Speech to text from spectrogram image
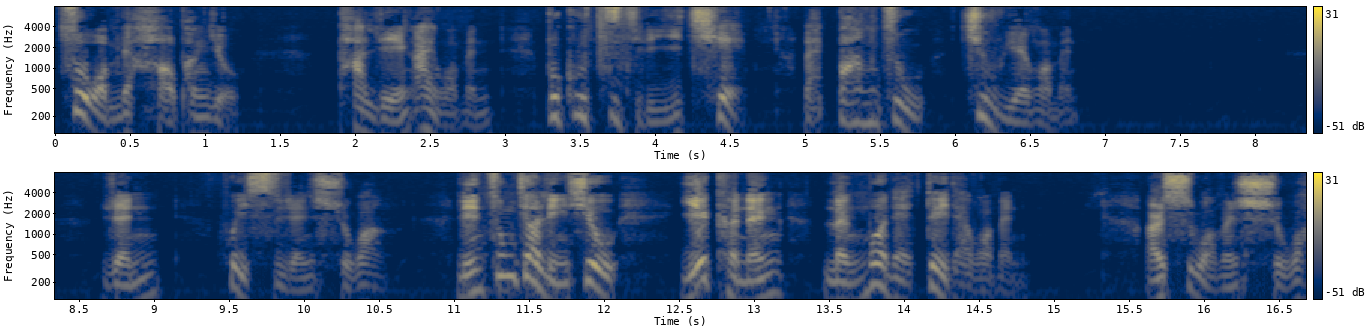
做我们的好朋友。他怜爱我们，不顾自己的一切来帮助救援我们。人会使人失望，连宗教领袖也可能冷漠的对待我们，而使我们失望。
